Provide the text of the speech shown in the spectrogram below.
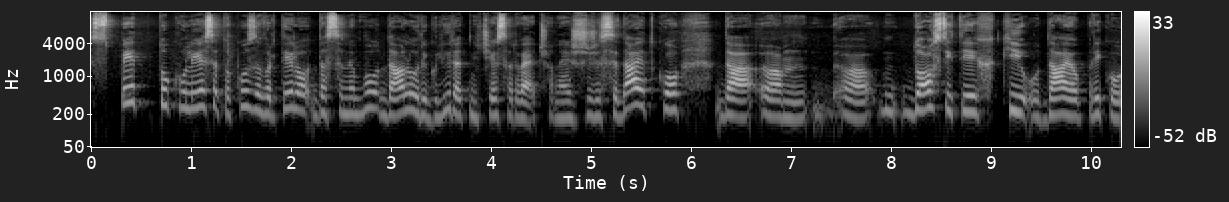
spet to kolese tako zavrtelo, da se ne bo dalo regulirati ničesar več. Že sedaj je tako, da um, uh, dosti teh, ki oddajo preko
